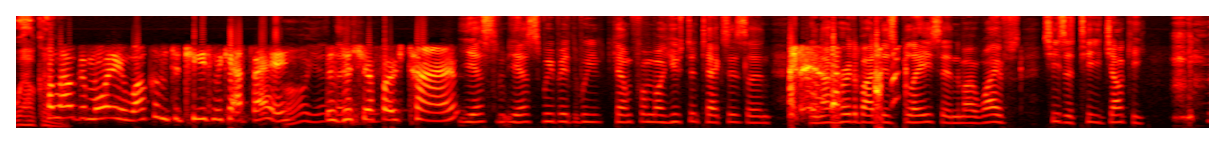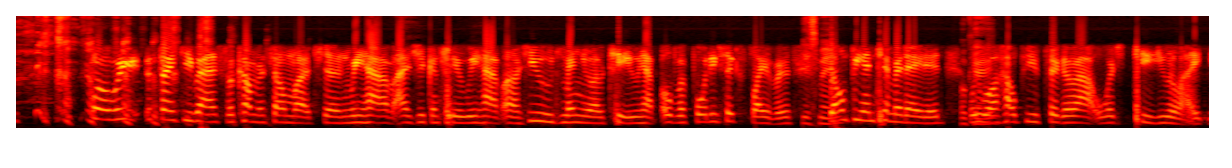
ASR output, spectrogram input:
Welcome. Hello, good morning. Welcome to Tea's Me Cafe. Oh, yeah, Is this your first time? Yes, yes, we've been we come from uh, Houston, Texas, and and I heard about this place, and my wife, she's a tea junkie. well, we thank you guys for coming so much, and we have, as you can see, we have a huge menu of tea. We have over forty-six flavors. Yes, ma'am. Don't be intimidated. Okay. We will help you figure out which tea you like.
